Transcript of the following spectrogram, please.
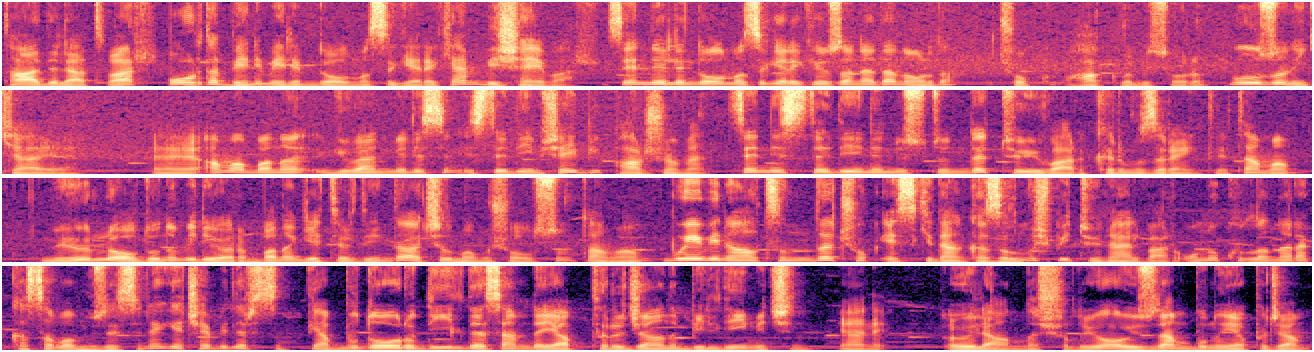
Tadilat var. Orada benim elimde olması gereken bir şey var. Senin elinde olması gerekiyorsa neden orada? Çok haklı bir soru. Bu uzun hikaye. Ee, ama bana güvenmelisin istediğim şey bir parşömen. Senin istediğinin üstünde tüy var kırmızı renkli tamam. Mühürlü olduğunu biliyorum. Bana getirdiğinde açılmamış olsun tamam. Bu evin altında çok eskiden kazılmış bir tünel var. Onu kullanarak kasaba müzesine geçebilirsin. Ya bu doğru değil desem de yaptıracağını bildiğim için yani öyle anlaşılıyor. O yüzden bunu yapacağım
